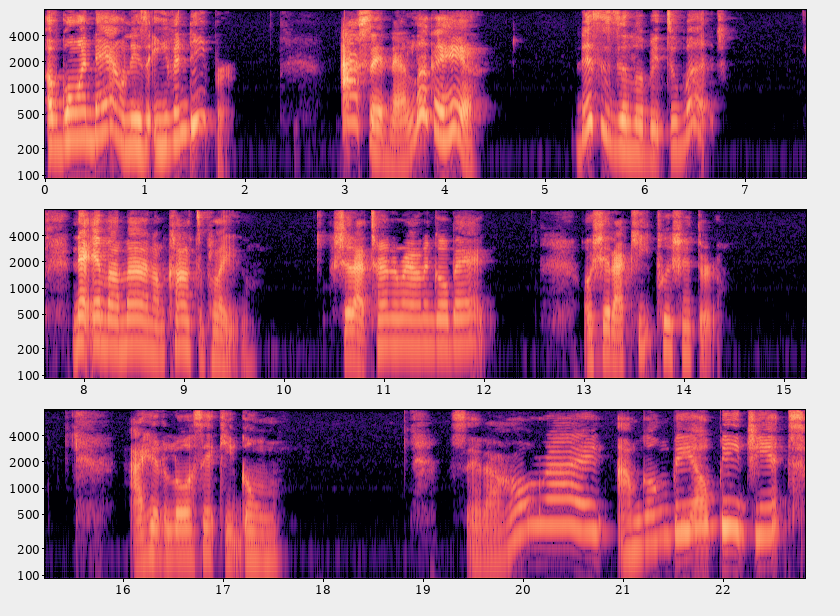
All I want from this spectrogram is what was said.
of going down is even deeper. I said, now look at here. This is a little bit too much. Now, in my mind, I'm contemplating should I turn around and go back or should I keep pushing through? I hear the Lord said, keep going. Said, all right, I'm going to be obedient.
